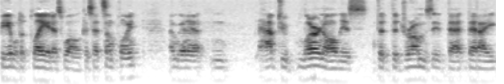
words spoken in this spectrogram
be able to play it as well, because at some point I'm going to have to learn all this the the drums that that I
